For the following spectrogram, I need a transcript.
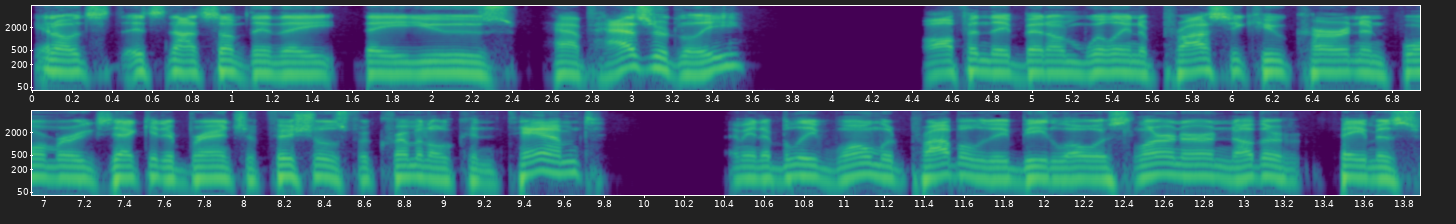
you know, it's it's not something they they use haphazardly. Often they've been unwilling to prosecute current and former executive branch officials for criminal contempt. I mean, I believe one would probably be Lois Lerner. Another famous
